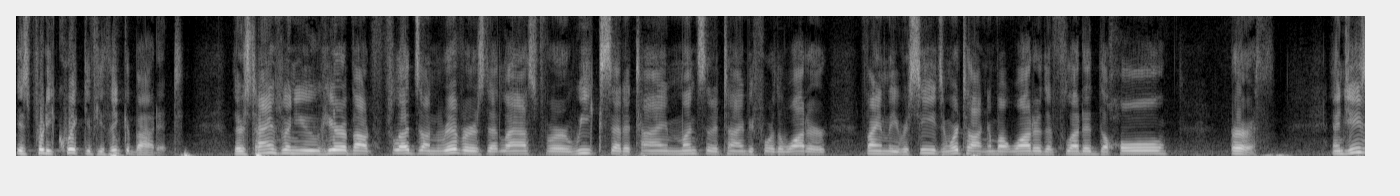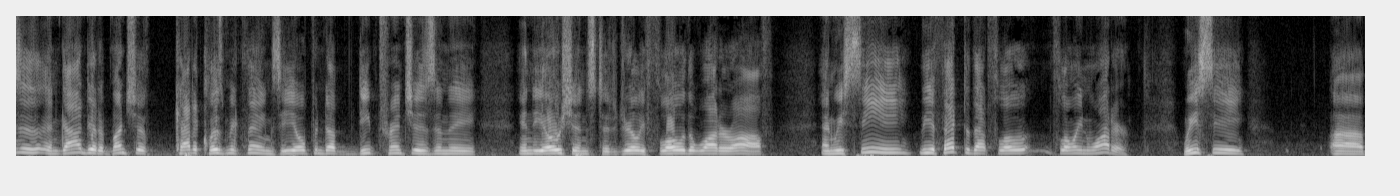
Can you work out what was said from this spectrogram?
is pretty quick if you think about it. There's times when you hear about floods on rivers that last for weeks at a time, months at a time before the water finally recedes. And we're talking about water that flooded the whole earth. And Jesus and God did a bunch of cataclysmic things. He opened up deep trenches in the in the oceans to really flow the water off. And we see the effect of that flow, flowing water. We see uh,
